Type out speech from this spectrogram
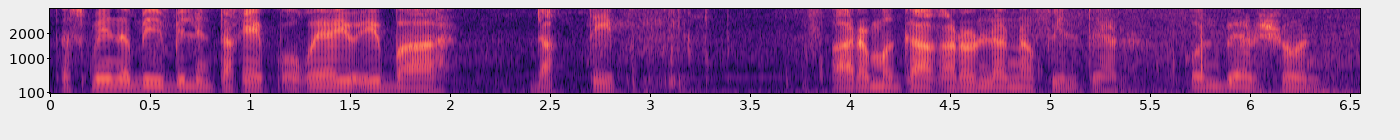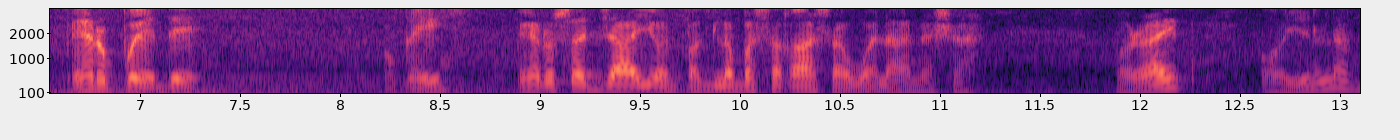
tapos may nabibiling takip o kaya yung iba, duct tape. Para magkakaroon lang ng filter. Conversion. Pero pwede. Okay? Pero sa yun, paglabas sa kasa, wala na siya. Alright? O, yun lang.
